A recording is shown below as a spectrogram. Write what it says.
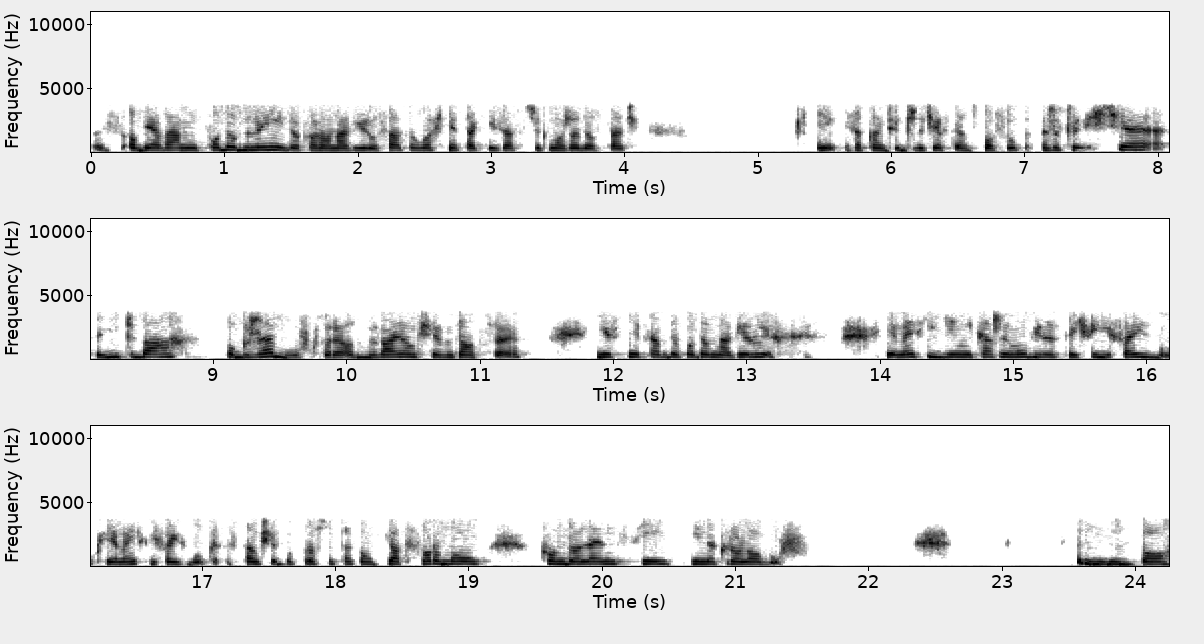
z objawami podobnymi do koronawirusa, to właśnie taki zastrzyk może dostać i zakończyć życie w ten sposób. Rzeczywiście liczba pogrzebów, które odbywają się w nocy, jest nieprawdopodobna. Wielu jemeńskich dziennikarzy mówi, że w tej chwili Facebook, jemeński Facebook stał się po prostu taką platformą kondolencji i nekrologów. Bo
